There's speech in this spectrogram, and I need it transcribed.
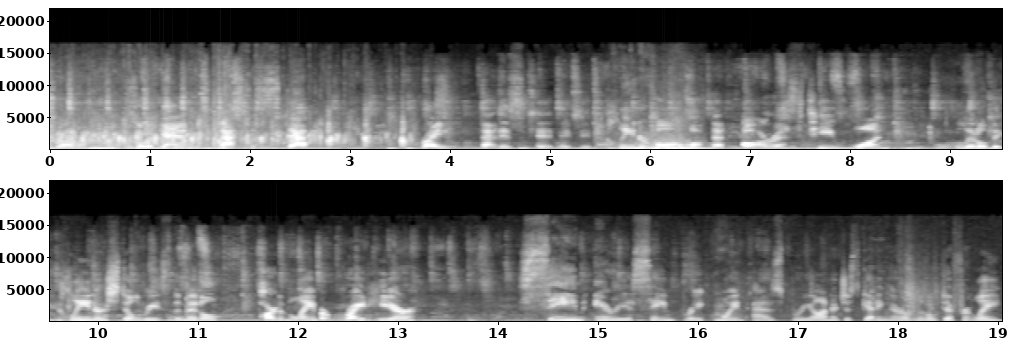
throwing. So again, that's the step, right? That is a, a, a cleaner ball off that RST1. A little bit cleaner, still reads the middle part of the lane, but right here, same area, same break point as Brianna, just getting there a little differently.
